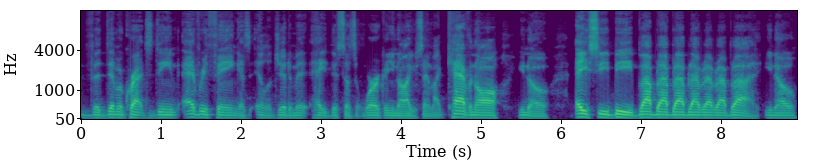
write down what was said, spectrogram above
the Democrats deem everything as illegitimate. Hey, this doesn't work. And you know, like you're saying, like Kavanaugh, you know, ACB, blah, blah, blah, blah, blah, blah, blah, you know,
